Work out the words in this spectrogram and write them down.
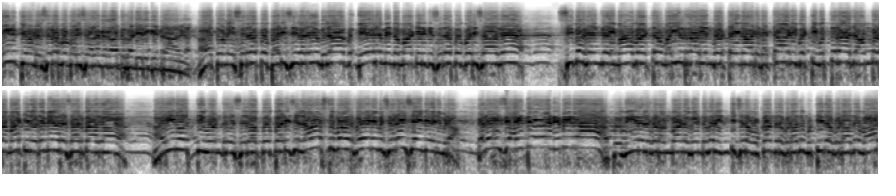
ஐநூத்தி ஒன்று சிறப்பு பரிசு வழங்க காத்துக் கொண்டிருக்கின்றார்கள். அத்துணை சிறப்பு பரிசுகளையும் விழா மேலும் இந்த மாட்டிற்கு சிறப்பு பரிசாக சிவகங்கை மாவட்டம் மயில்ராயன் கோட்டை நாடு கட்டாடிப்பட்டி முத்துராஜ அம்பல மாட்டின் உரிமையாளர் சார்பாக ஐநூத்தி ஒன்று சிறப்பு பரிசு. லாஸ்ட் பார் ஃபைவ் நிமிஷம். கடைசி ஐந்து நிமிடம். கடைசி ஐந்து நிமிடம். அப்ப வீரர்களுக்கு ஒரு அன்பான வேண்டுகோள். இண்டிச்சுல உட்காந்துட கூடாது முட்டிட கூடாது வாழ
